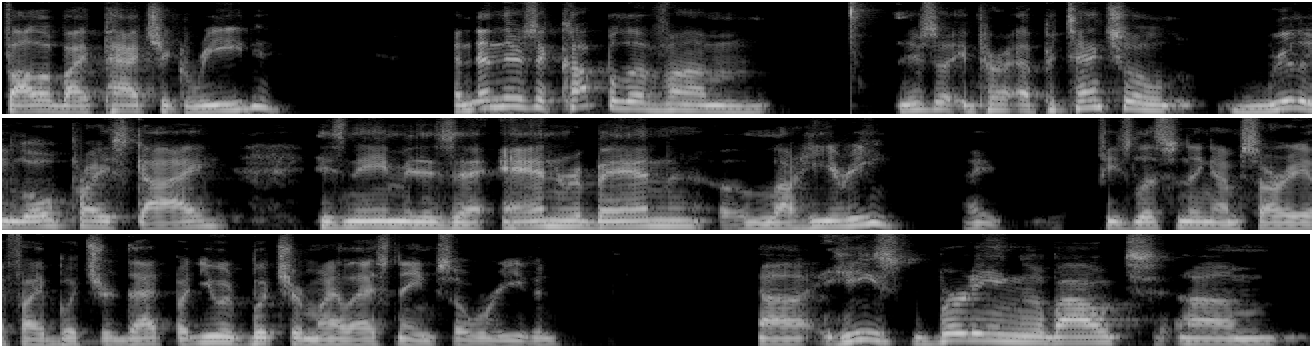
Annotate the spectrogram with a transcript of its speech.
followed by Patrick Reed, and then there's a couple of um, there's a, a potential really low price guy. His name is uh, Anraban Lahiri. I, if he's listening, I'm sorry if I butchered that, but you would butcher my last name, so we're even. Uh, he's birdieing about um,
